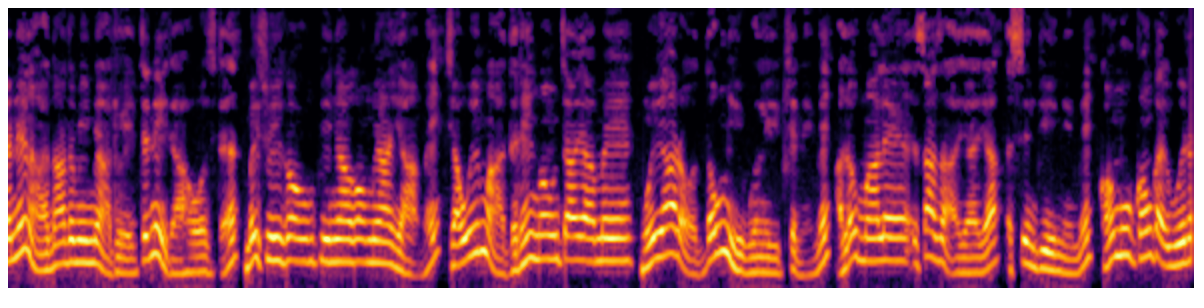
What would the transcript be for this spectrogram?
တနင်္လာသားသမီးများတွေတနေ့တာဟောစတဲ့မိတ်ဆွေကောင်းပညာကောင်းများရမယ်။ရောက်ဝေးမှာသတင်းကောင်းကြားရမယ်။ငွေရတော့သုံးလီဝင်လီဖြစ်နေမယ်။အလုံးမှလည်းအစစအရာရာအဆင်ပြေနေမယ်။ခေါင်းမူကောင်းကိုက်ဝေဒ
